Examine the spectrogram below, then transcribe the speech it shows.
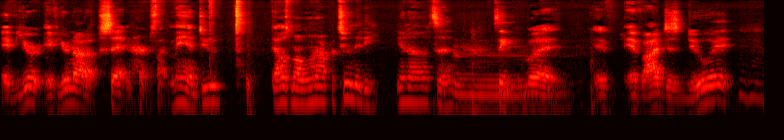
if you're if you're not upset and hurt, it's like, man, dude, that was my one opportunity, you know, to See, Mm. but if if I just do it Mhm.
